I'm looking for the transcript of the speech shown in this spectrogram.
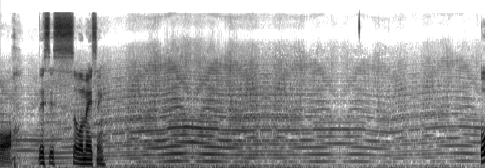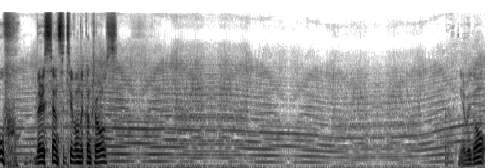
Oh, this is so amazing. Oh, very sensitive on the controls. Here we go.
